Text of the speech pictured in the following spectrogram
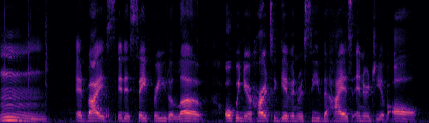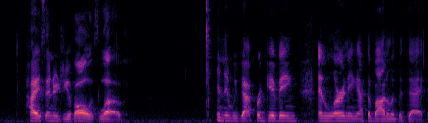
Mmm advice it is safe for you to love. Open your heart to give and receive the highest energy of all. Highest energy of all is love. And then we've got forgiving and learning at the bottom of the deck.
